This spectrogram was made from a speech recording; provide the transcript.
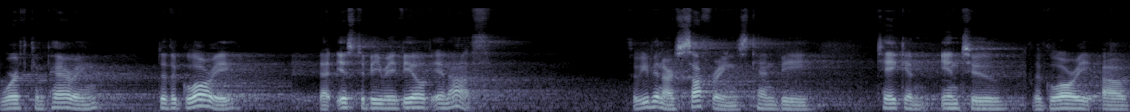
worth comparing to the glory that is to be revealed in us. So even our sufferings can be taken into the glory of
